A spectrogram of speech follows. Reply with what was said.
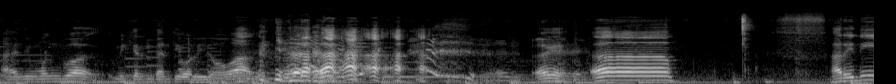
anjing emang gue mikirin ganti oli doang oke eh, hari ini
